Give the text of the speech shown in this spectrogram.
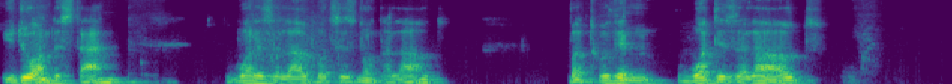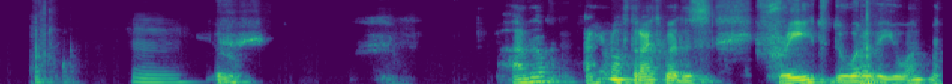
you do understand what is allowed, what is not allowed but within what is allowed, mm. I don't, I don't know if the right word is free to do whatever you want, but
